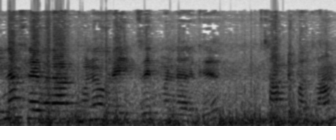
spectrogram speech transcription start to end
என்ன ஃப்ளேவராக இருக்கும்னு ஒரே எக்ஸைட்மெண்ட்டாக இருக்குது சாப்பிட்டு பார்க்கலாம்.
